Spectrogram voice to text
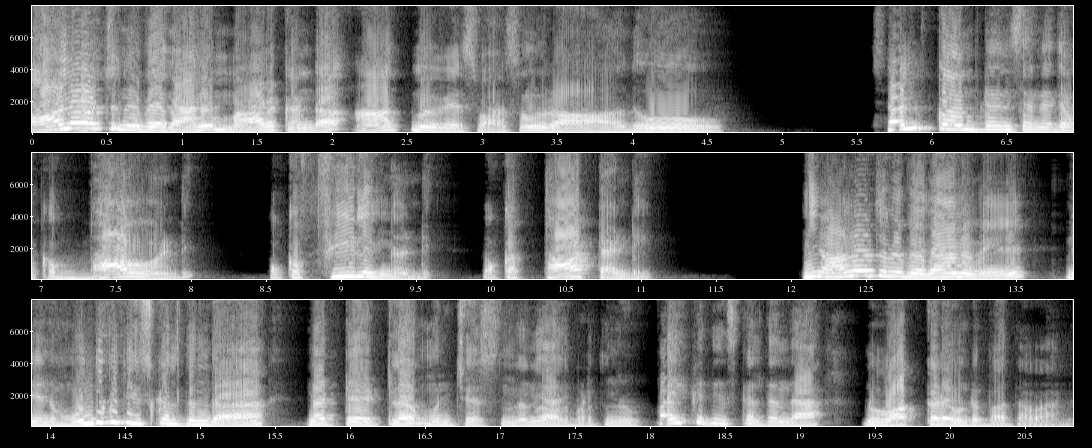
ఆలోచన విధానం మారకుండా ఆత్మవిశ్వాసం రాదు. సెల్ఫ్ కాన్ఫిడెన్స్ అనేది ఒక భావం అండి. ఒక ఫీలింగ్ అండి. ఒక థాట్ అండి. ఈ ఆలోచన విధానమే నేను ముందుకు తీసుకెళ్తుందా? నట్టేట్లా ముంచేస్తుందని బాధపడుతుంది నువ్వు పైకి తీసుకెళ్తుందా నువ్వు అక్కడే ఉండిపోతావా అని.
